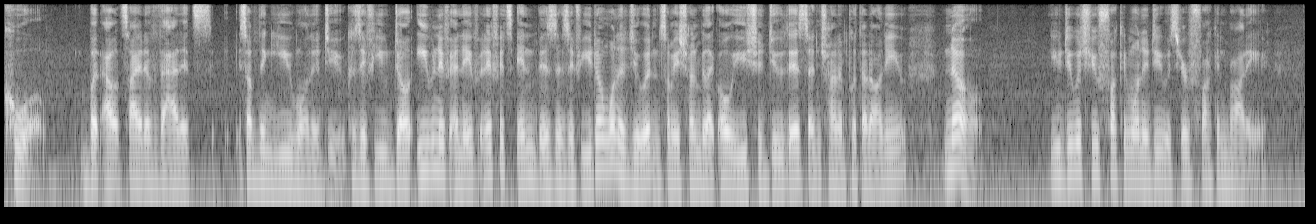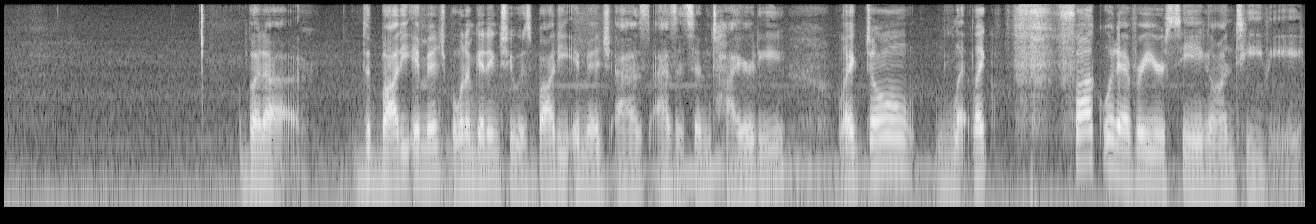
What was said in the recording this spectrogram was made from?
Cool but outside of that it's something you want to do. Because if you don't even if and even if it's in business if you don't want to do it and somebody's trying to be like oh you should do this and trying to put that on you no. You do what you fucking want to do. It's your fucking body. But uh the body image but what i'm getting to is body image as as its entirety. Like don't let like f- fuck whatever you're seeing on tv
